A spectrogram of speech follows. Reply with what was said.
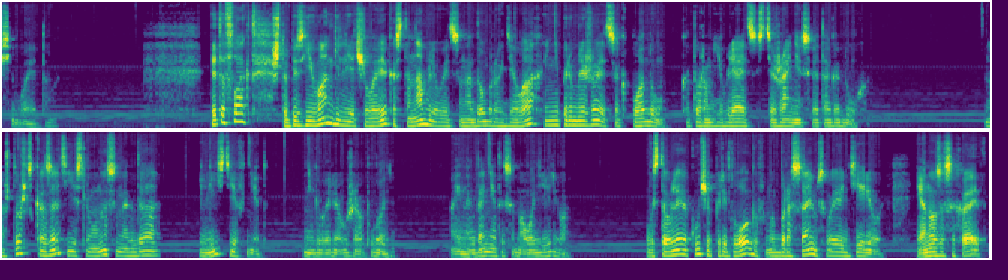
всего этого. Это факт, что без Евангелия человек останавливается на добрых делах и не приближается к плоду, которым является стяжание Святого Духа. Но что же сказать, если у нас иногда и листьев нет, не говоря уже о плоде. А иногда нет и самого дерева. Выставляя кучу предлогов, мы бросаем свое дерево, и оно засыхает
